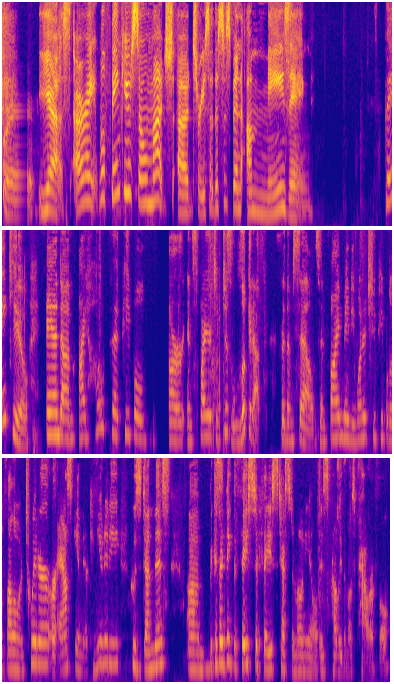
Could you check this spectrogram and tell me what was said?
for it. Yes. All right. Well, thank you so much, uh, Teresa. This has been amazing. Thank you. And um, I hope that people are inspired to just look it up for themselves and find maybe one or two people to follow on Twitter or ask in their community who's done this. Um, because I think the face to face testimonial is probably the most powerful.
